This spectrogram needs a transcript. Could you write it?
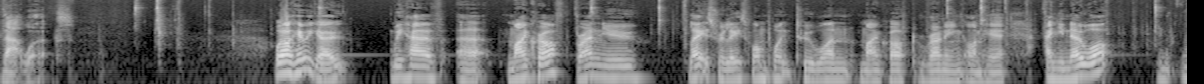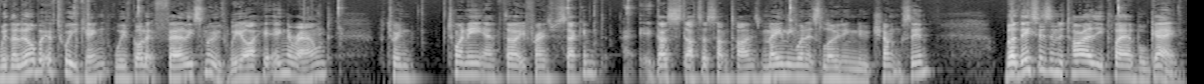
that works. Well, here we go. We have uh, Minecraft, brand new, latest release, 1.21 Minecraft running on here. And you know what? With a little bit of tweaking, we've got it fairly smooth. We are hitting around between 20 and 30 frames per second. It does stutter sometimes, mainly when it's loading new chunks in. But this is an entirely playable game.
